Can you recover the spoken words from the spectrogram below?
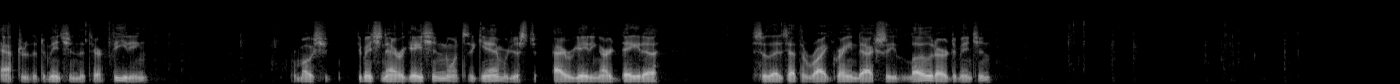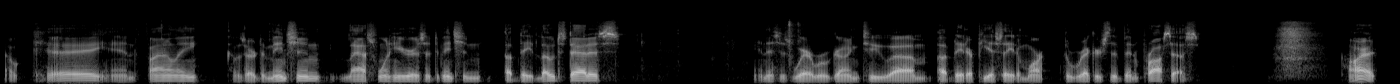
after the dimension that they're feeding promotion dimension aggregation. Once again, we're just aggregating our data so that it's at the right grain to actually load our dimension. Okay, and finally, that was our dimension. Last one here is a dimension update load status. And this is where we're going to um, update our PSA to mark the records that have been processed. All right,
